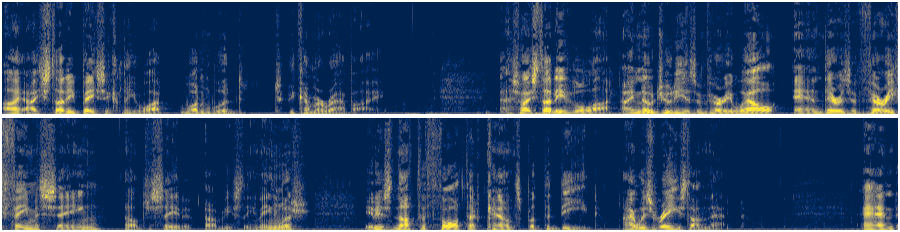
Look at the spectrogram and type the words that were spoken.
I, I studied basically what one would to become a rabbi. So I studied it a lot. I know Judaism very well, and there is a very famous saying. I'll just say it obviously in English. It is not the thought that counts, but the deed. I was raised on that. And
